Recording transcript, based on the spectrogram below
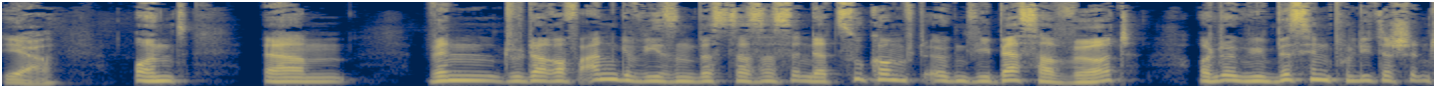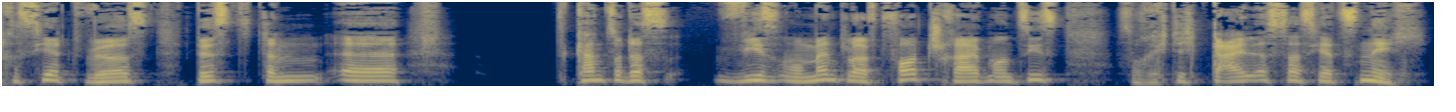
Ja. Und ähm, wenn du darauf angewiesen bist, dass es in der Zukunft irgendwie besser wird und irgendwie ein bisschen politisch interessiert wirst, bist, dann äh, kannst du das, wie es im Moment läuft, fortschreiben und siehst, so richtig geil ist das jetzt nicht.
